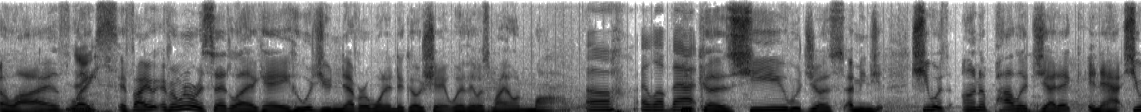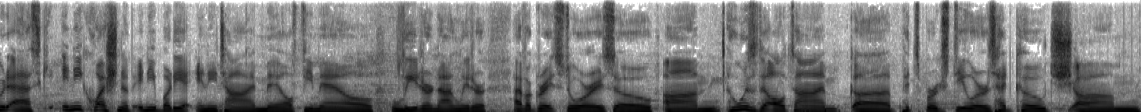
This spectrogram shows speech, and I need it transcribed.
alive. Nice. Like, if I, if anyone ever said like, "Hey, who would you never want to negotiate with?" It was my own mom Oh, I love that. because she would just, I mean, she, she was unapologetic and she would ask any question of anybody at any time, male, female, leader, non-leader. I have a great story. So, um, who was the all-time uh, Pittsburgh Steelers head coach? Um,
